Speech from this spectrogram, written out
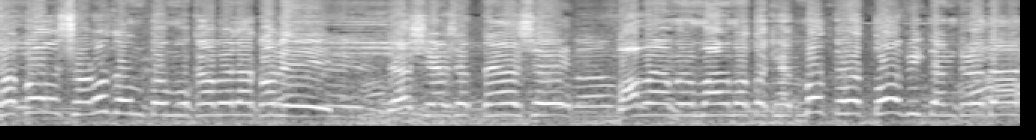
সকল ষড়যন্ত্র মোকাবেলা করে। দেশে এসে দেশে। বাবা আমার মার মতো খেদমত করে তৌফিক দান করে দেন।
